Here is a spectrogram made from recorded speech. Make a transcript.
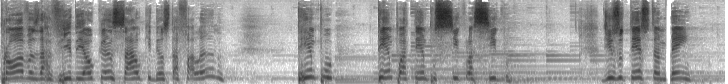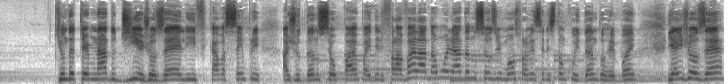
provas da vida e alcançar o que Deus está falando. Tempo, tempo a tempo, ciclo a ciclo. Diz o texto também que um determinado dia José ele ficava sempre ajudando seu pai, o pai dele falava: "Vai lá, dá uma olhada nos seus irmãos para ver se eles estão cuidando do rebanho". E aí José,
